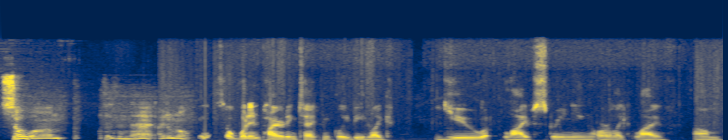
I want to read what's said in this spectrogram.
So, um, other than that, I don't know. So wouldn't pirating technically be like you live screening or like live um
